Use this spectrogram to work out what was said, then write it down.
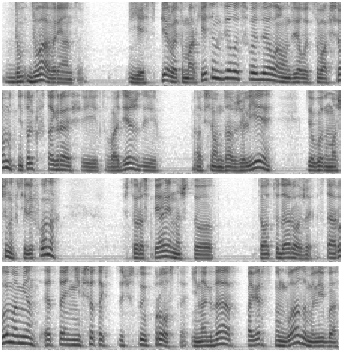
Два варианта есть. Первый – это маркетинг делает свое дело, он делает во всем, это не только фотографии, это в одежде, во всем, да, в жилье, где угодно, в машинах, в телефонах, что распиарено, что то, то дороже. Второй момент – это не все так зачастую просто. Иногда поверхностным глазом, либо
